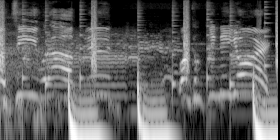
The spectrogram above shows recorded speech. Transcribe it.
T, what up, dude? Welcome to New York.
